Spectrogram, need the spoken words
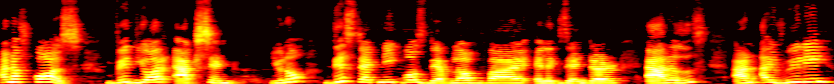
And of course with your accent. You know this technique was developed by Alexander Arguelles and i really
